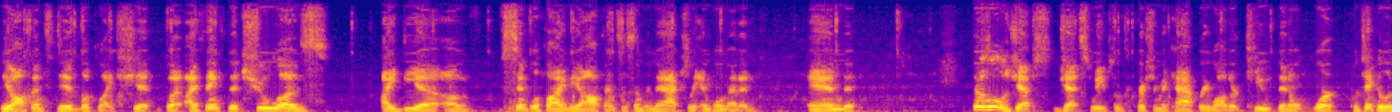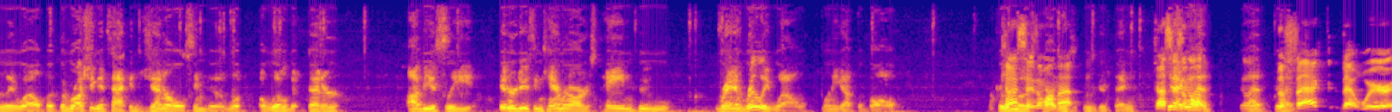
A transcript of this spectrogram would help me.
the offense did look like shit, but I think that Shula's idea of simplifying the offense is something they actually implemented. And those little jet, jet sweeps with Christian McCaffrey, while they're cute, they don't work particularly well. But the rushing attack in general seemed to look a little bit better. Obviously, introducing Cameron Artis Payne, who ran really well when he got the ball. For Can I say something on was, that? was a good thing. Can I yeah, go on- ahead. Go ahead. Go The ahead. fact that we're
